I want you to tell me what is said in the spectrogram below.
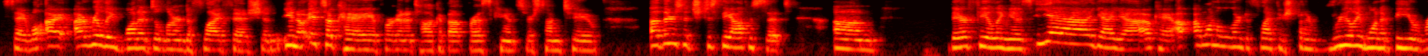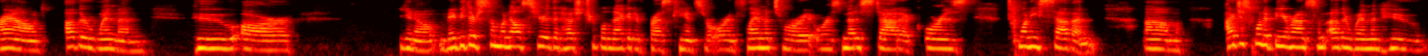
say, well, I, I really wanted to learn to fly fish. And, you know, it's okay if we're going to talk about breast cancer, some too. Others, it's just the opposite. Um, their feeling is, yeah, yeah, yeah, okay, I, I want to learn to fly fish, but I really want to be around other women who are, you know, maybe there's someone else here that has triple negative breast cancer or inflammatory or is metastatic or is 27. Um, I just want to be around some other women who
